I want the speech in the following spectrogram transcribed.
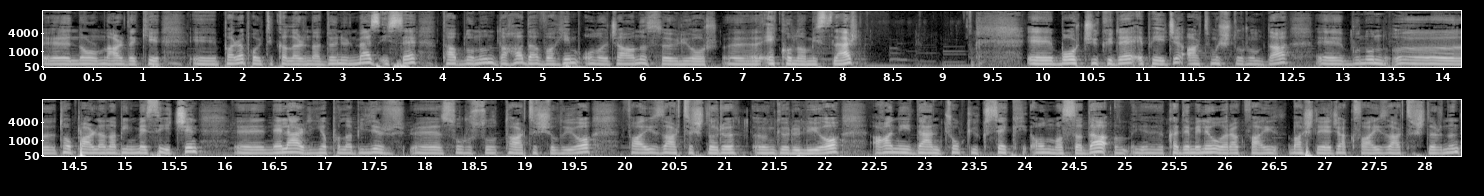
e, normlardaki e, para politikalarına dönülmez ise tablonun daha da vahim olacağını söylüyor e, ekonomistler e, borç yükü de epeyce artmış durumda. E, bunun e, toparlanabilmesi için e, neler yapılabilir e, sorusu tartışılıyor. Faiz artışları öngörülüyor. Aniden çok yüksek olmasa da e, kademeli olarak faiz başlayacak faiz artışlarının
